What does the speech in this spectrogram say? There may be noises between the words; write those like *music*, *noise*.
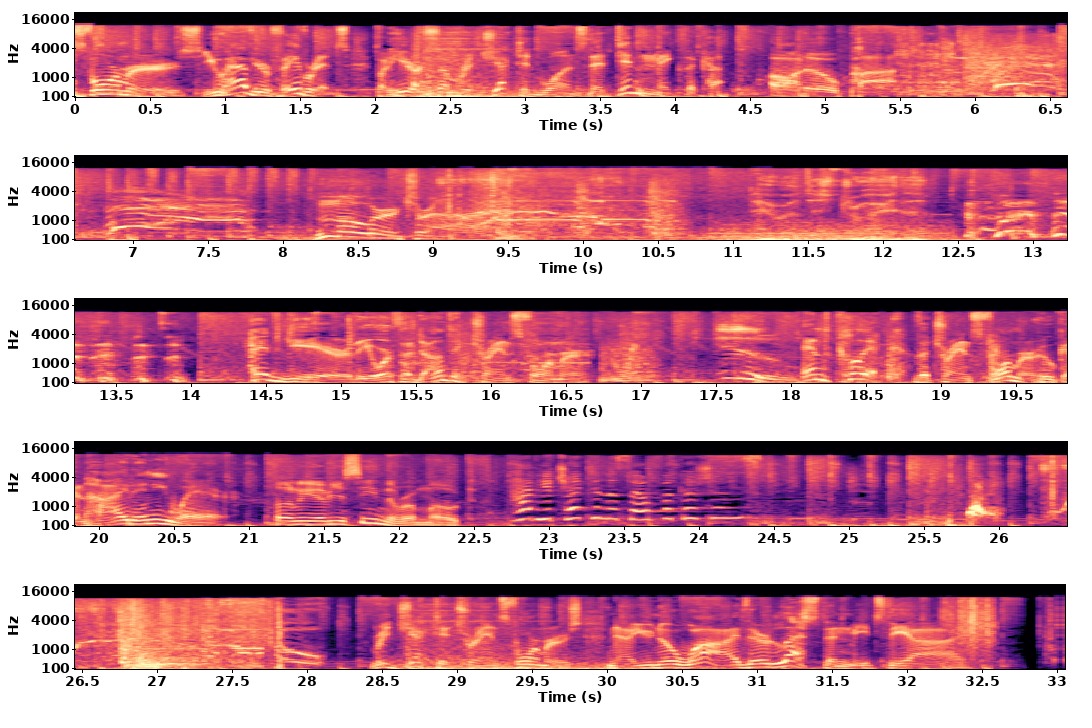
Transformers. You have your favorites, but here are some rejected ones that didn't make the cut. Autopod. Mowertron. I will destroy them. *laughs* Headgear, the orthodontic transformer. And Click, the transformer who can hide anywhere. Honey, have you seen the remote? Have you checked in the sofa cushions? Rejected transformers. Now you know why they're less than meets the eye.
